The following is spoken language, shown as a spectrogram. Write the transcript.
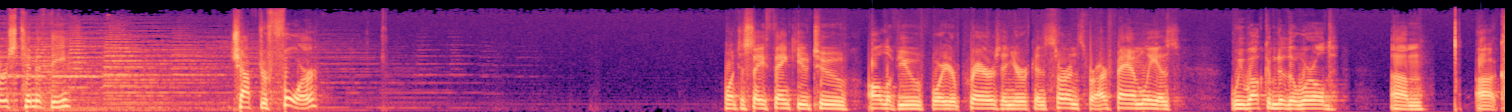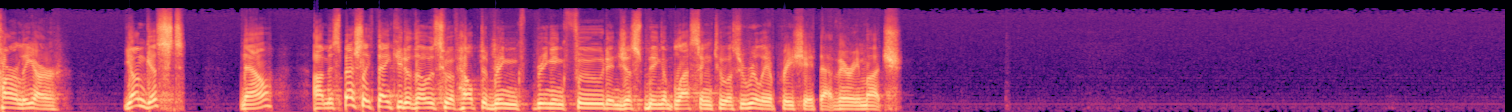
1 Timothy chapter 4. I want to say thank you to all of you for your prayers and your concerns for our family as we welcome to the world um, uh, Carly, our youngest now. Um, especially thank you to those who have helped in bring, bringing food and just being a blessing to us. We really appreciate that very much.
